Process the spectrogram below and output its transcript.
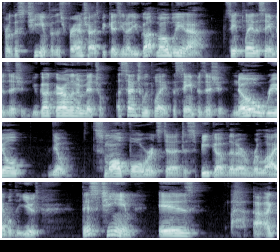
for this team for this franchise? Because you know you've got Mobley and Allen, play the same position. You got Garland and Mitchell essentially play the same position. No real, you know, small forwards to, to speak of that are reliable to use. This team is, I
